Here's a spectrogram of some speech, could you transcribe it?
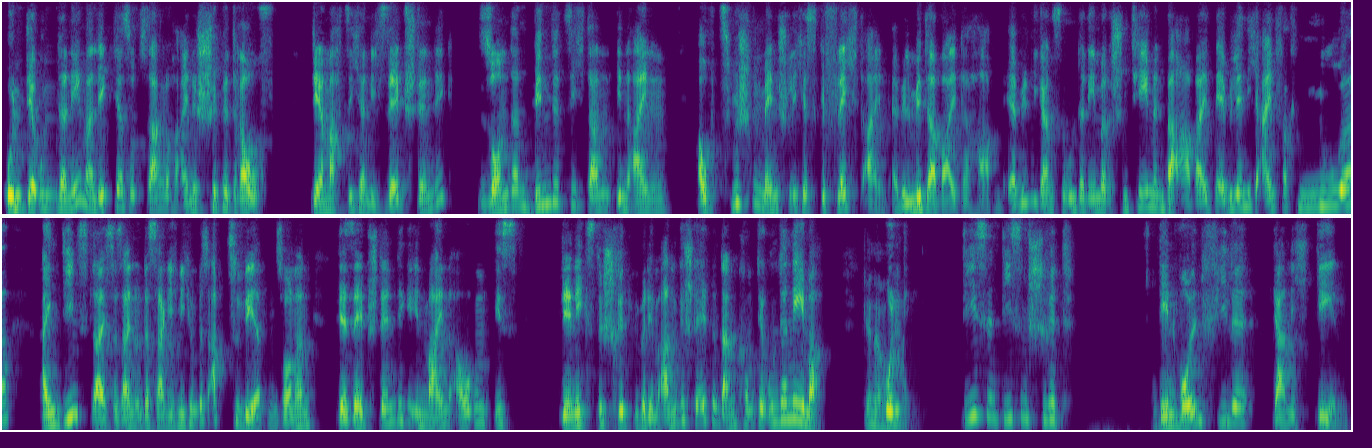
Und der Unternehmer legt ja sozusagen noch eine Schippe drauf der macht sich ja nicht selbstständig, sondern bindet sich dann in ein auch zwischenmenschliches Geflecht ein. Er will Mitarbeiter haben. Er will die ganzen unternehmerischen Themen bearbeiten. Er will ja nicht einfach nur ein Dienstleister sein. Und das sage ich nicht, um das abzuwerten, sondern der Selbstständige in meinen Augen ist der nächste Schritt über dem Angestellten und dann kommt der Unternehmer. Genau. Und diesen, diesen Schritt, den wollen viele gar nicht gehen.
